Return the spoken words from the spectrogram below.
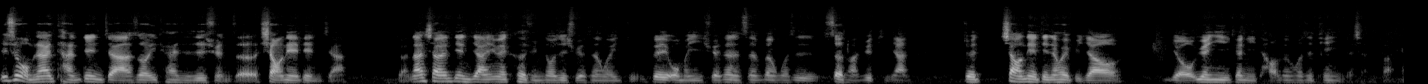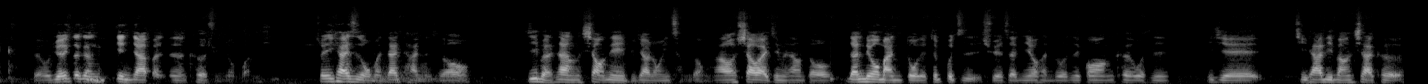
其实我们在谈店家的时候，一开始是选择校内店家，对那校园店家因为客群都是学生为主，所以我们以学生的身份或是社团去提案，就校内店家会比较有愿意跟你讨论或是听你的想法。对我觉得这跟店家本身的客群有关系。所以一开始我们在谈的时候，基本上校内比较容易成功，然后校外基本上都人流蛮多的，就不止学生，也有很多是观光客或是一些其他地方下课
